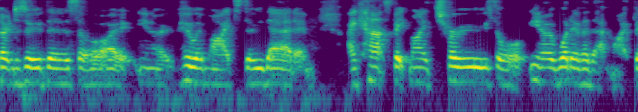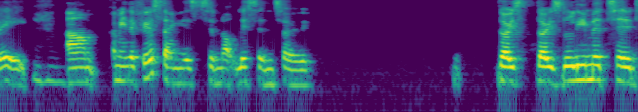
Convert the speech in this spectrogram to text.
don't deserve this or I, you know, who am I to do that? And I can't speak my truth or, you know, whatever that might be. Mm-hmm. Um, I mean, the first thing is to not listen to those, those limited,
